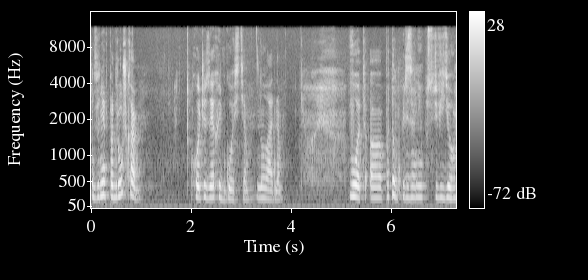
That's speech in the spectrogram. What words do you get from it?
Звонит подружка, хочет заехать в гости. Ну ладно. Вот, а, потом перезвоню после видео.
